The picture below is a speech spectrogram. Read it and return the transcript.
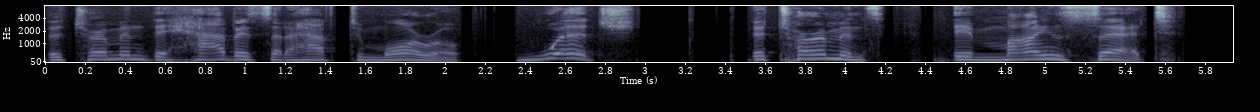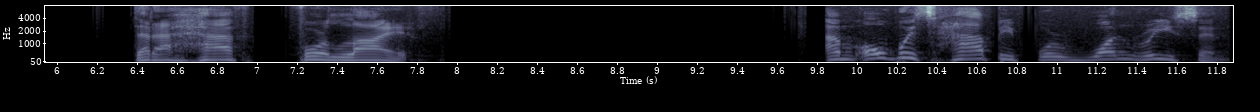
determine the habits that I have tomorrow, which determines the mindset that I have for life. I'm always happy for one reason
